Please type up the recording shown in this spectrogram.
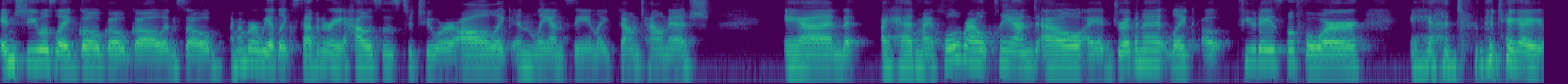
and she was like, go, go, go. And so I remember we had like seven or eight houses to tour, all like in Lansing, like downtownish. And I had my whole route planned out. I had driven it like a few days before. And the day I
